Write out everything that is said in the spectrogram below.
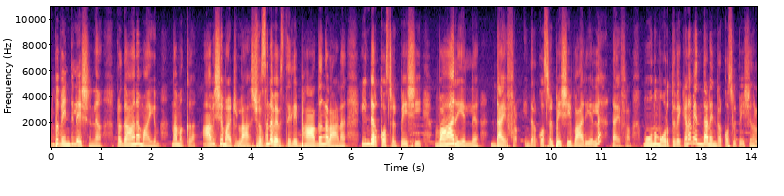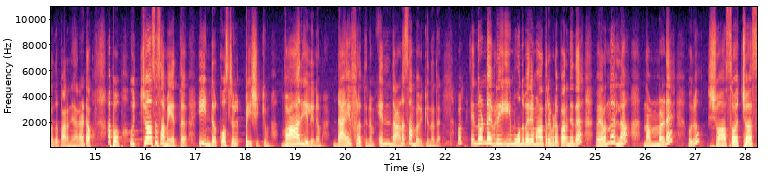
ഇപ്പോൾ വെന്റിലേഷന് പ്രധാനമായും നമുക്ക് ആവശ്യമായിട്ടുള്ള ശ്വസന വ്യവസ്ഥയിലെ ഭാഗങ്ങളാണ് ഇന്റർകോസ്റ്റൽ പേശി വാരിയൽ ഡയഫ്രം ഇന്റർകോസ്റ്റൽ പേശി വാരിയൽ ഡയഫ്രം മൂന്നും ഓർത്ത് വെക്കണം എന്താണ് ഇന്റർകോസ്റ്റൽ പേശി എന്നുള്ളത് പറഞ്ഞുതരാം കേട്ടോ. അപ്പോൾ ഉച്ഛ്വാസ സമയത്ത് ഈ ഇന്റർകോസ്റ്റൽ പേശിക്കും വാരിയലിനും ഡയഫ്രത്തിനും എന്താണ് സംഭവിക്കുന്നത്? അപ്പം എന്തുകൊണ്ടാണ് ഇവരെ ഈ മൂന്ന് പേരെ മാത്രം ഇവിടെ പറഞ്ഞത്? വേറൊന്നുമല്ല നമ്മുടെ ഒരു ശ്വാസോച്ഛ്വാസ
